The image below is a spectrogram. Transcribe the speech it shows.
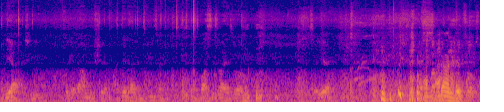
and yeah, actually, forget the humble shit. I did hurt him a few times. I bust his eye as well. So yeah. Standard. It's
